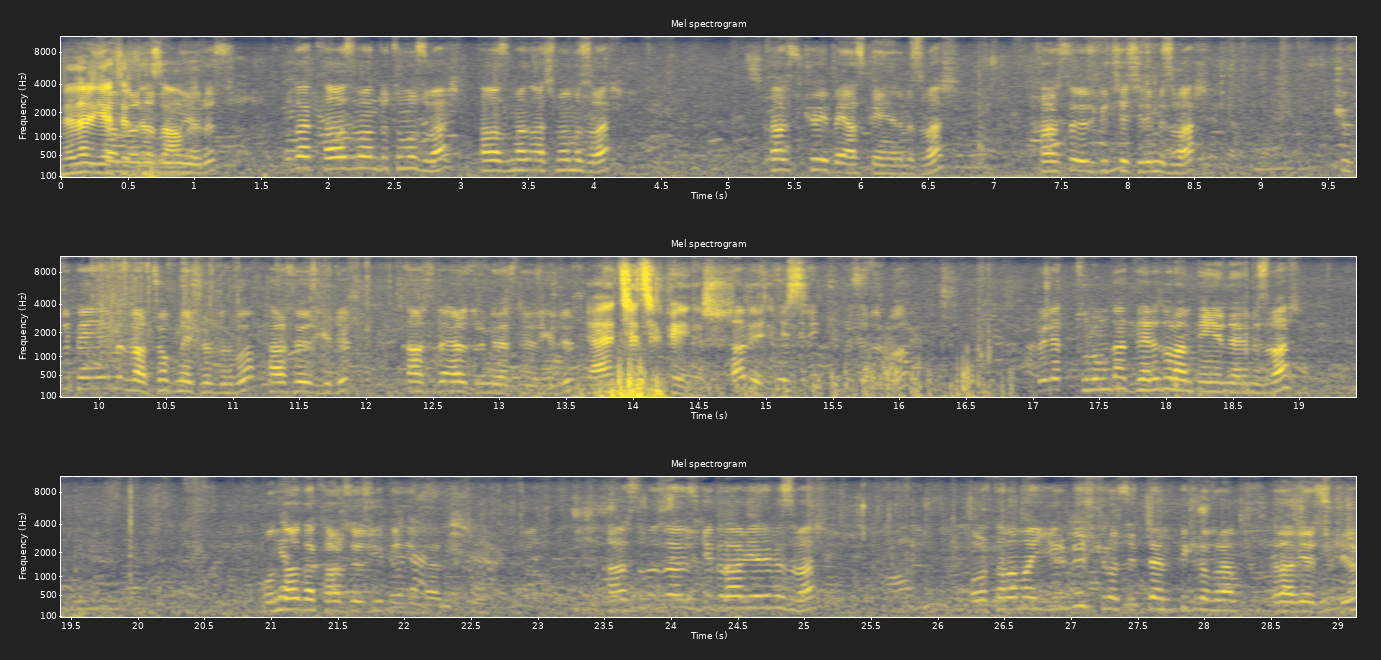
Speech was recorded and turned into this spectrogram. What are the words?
Neler getirdiniz abi? bulunuyoruz. Burada tazman dutumuz var. Tazman açmamız var. Kars köy beyaz peynirimiz var. Kars'a özgü çeçilimiz var. Küflü peynirimiz var. Çok meşhurdur bu. Kars'a özgüdür. Kars ve Erzurum yöresine özgüdür. Yani çetil peynir. Tabii kesinlikle küflüsüdür bu. Böyle tulumda deride olan peynirlerimiz var. Onlar da Kars özgü peynirlerdir. Kars'ımıza özgü gravyerimiz var. Ortalama 23 kilo sütten 1 kilogram gravyer çıkıyor.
